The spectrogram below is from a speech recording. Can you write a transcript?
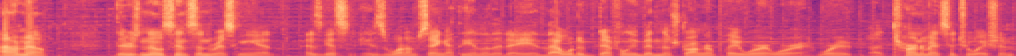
I don't know there's no sense in risking it. I guess is what I'm saying at the end of the day. That would have definitely been the stronger play where it were were a tournament situation.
